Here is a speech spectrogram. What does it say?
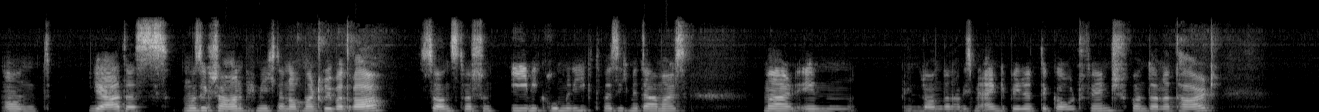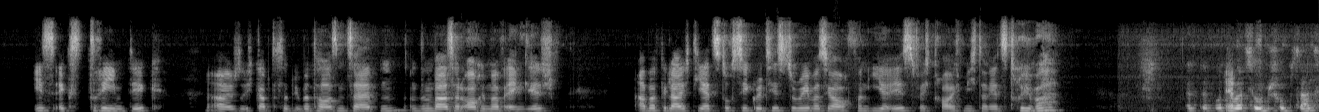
Und ja, das muss ich schauen, ob ich mich dann nochmal drüber traue sonst was schon ewig rumliegt, was ich mir damals mal in, in London habe ich mir eingebildet, The Goldfinch von Donna Tartt ist extrem dick. Also ich glaube, das hat über 1000 Seiten und dann war es halt auch immer auf Englisch. Aber vielleicht jetzt durch Secret History, was ja auch von ihr ist, vielleicht traue ich mich dann jetzt drüber. Und der Motivationsschub sein.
